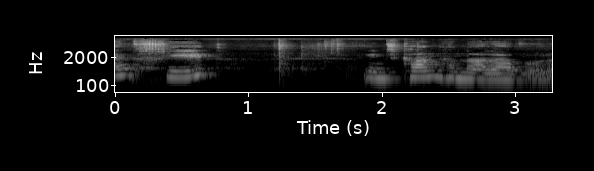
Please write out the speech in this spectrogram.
ենք խիտ, ինչքան հնարավոր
